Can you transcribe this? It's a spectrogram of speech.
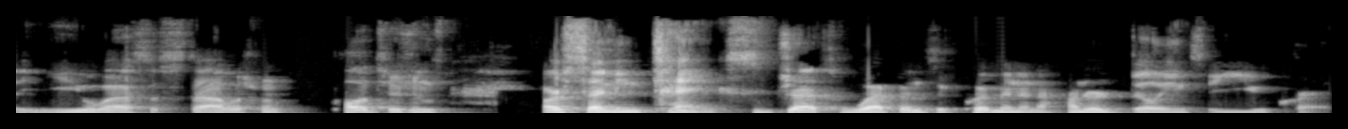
the U.S. establishment politicians are sending tanks, jets, weapons, equipment, and 100 billion to Ukraine.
